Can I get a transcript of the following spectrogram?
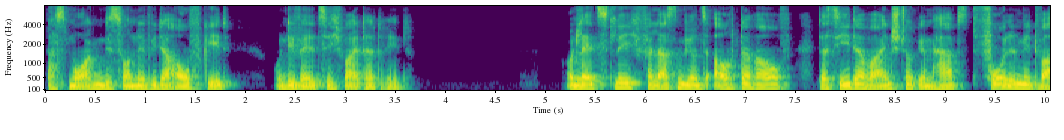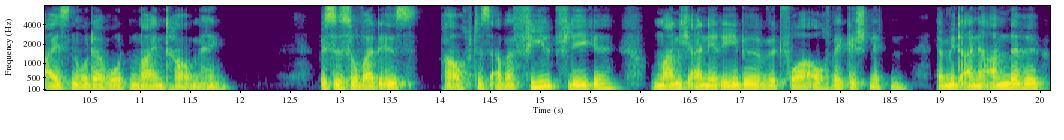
dass morgen die Sonne wieder aufgeht und die Welt sich weiterdreht. Und letztlich verlassen wir uns auch darauf, dass jeder Weinstock im Herbst voll mit weißen oder roten Weintrauben hängt. Bis es soweit ist, braucht es aber viel Pflege und manch eine Rebe wird vorher auch weggeschnitten, damit eine andere,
